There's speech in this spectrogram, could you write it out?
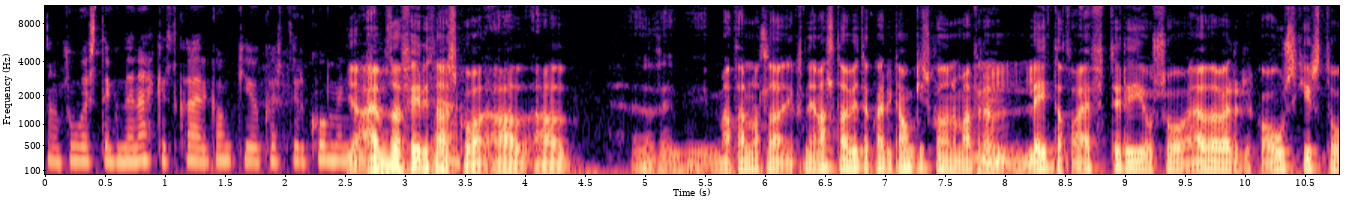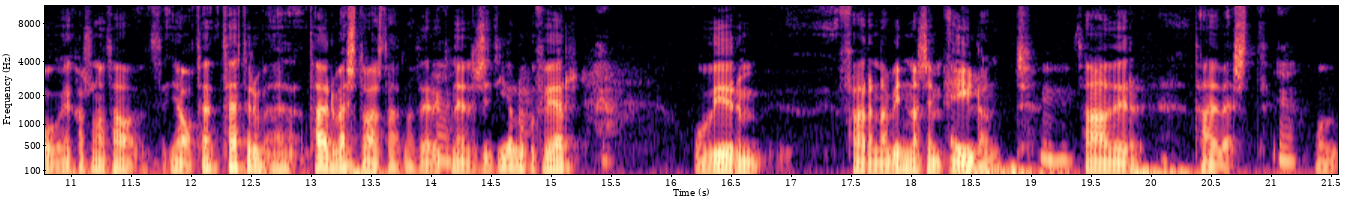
Þannig að þú veist einhvern veginn ekkert hvað er í gangi og hvert eru komin Já, ef það fer í það sko að, að maður einhvern veginn alltaf að vita hvað er í gangi sko þannig að maður fyrir Mm. að leita þá eftir því og svo ef það verður eitthvað óskýrst og eitthvað svona það, já, þe- þetta er, það er vestu aðstæðna þegar einhvern veginn þessi díalógu fer og við erum farin að vinna sem eilönd Mhm. það er, það er vest Já. og,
